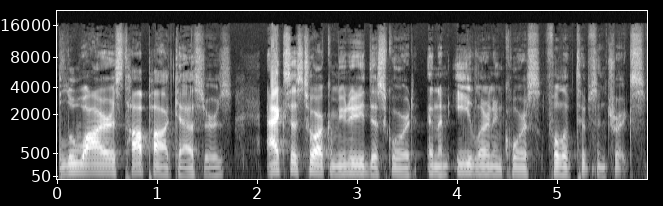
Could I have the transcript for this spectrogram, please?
Blue Wire's top podcasters, access to our community Discord, and an e-learning course full of tips and tricks.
